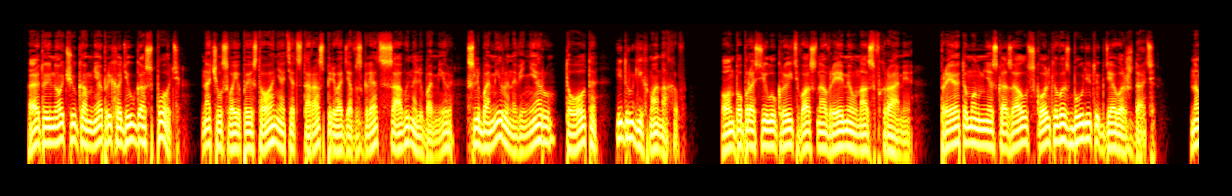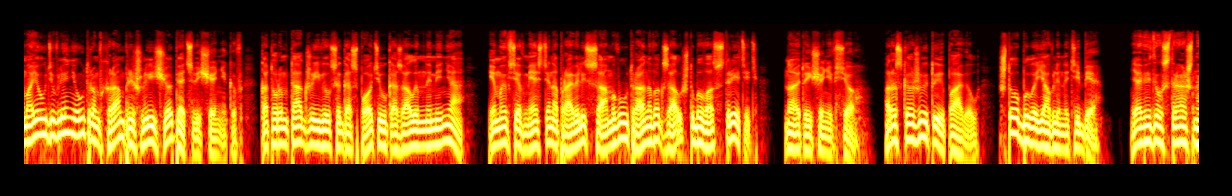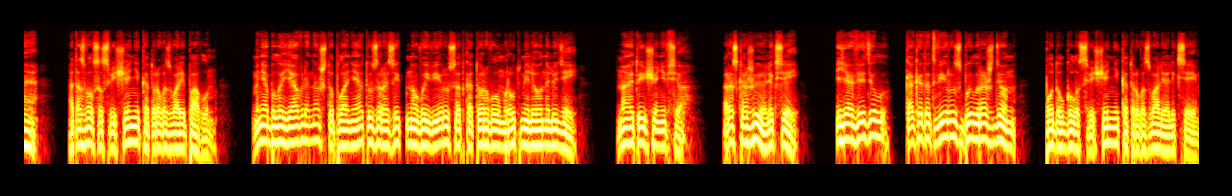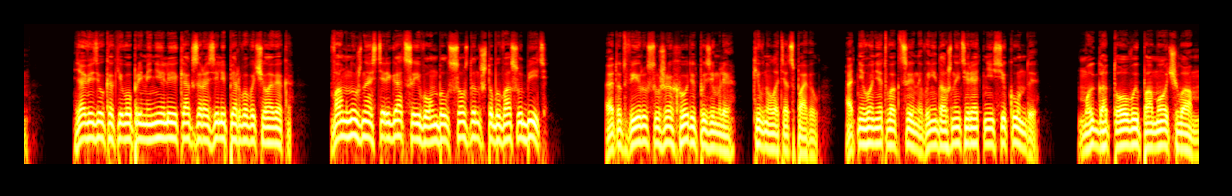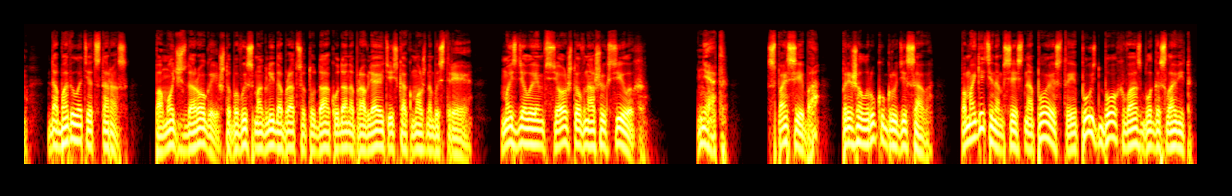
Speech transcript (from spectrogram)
«Этой ночью ко мне приходил Господь», — начал свое повествование отец Тарас, переводя взгляд с Савы на Любомира, с Любомира на Венеру, Тоота и других монахов. «Он попросил укрыть вас на время у нас в храме. При этом он мне сказал, сколько вас будет и где вас ждать. На мое удивление, утром в храм пришли еще пять священников, которым также явился Господь и указал им на меня, и мы все вместе направились с самого утра на вокзал, чтобы вас встретить. Но это еще не все. Расскажи ты, Павел, что было явлено тебе?» «Я видел страшное», — отозвался священник, которого звали Павлом. «Мне было явлено, что планету заразит новый вирус, от которого умрут миллионы людей. Но это еще не все. Расскажи, Алексей». «Я видел, как этот вирус был рожден», — подал голос священник, которого звали Алексеем. «Я видел, как его применили и как заразили первого человека. Вам нужно остерегаться его, он был создан, чтобы вас убить». «Этот вирус уже ходит по земле», — кивнул отец Павел. «От него нет вакцины, вы не должны терять ни секунды». «Мы готовы помочь вам», — добавил отец Тарас. Помочь с дорогой, чтобы вы смогли добраться туда, куда направляетесь как можно быстрее. Мы сделаем все, что в наших силах». «Нет». «Спасибо», — прижал руку к груди Сава. «Помогите нам сесть на поезд, и пусть Бог вас благословит».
